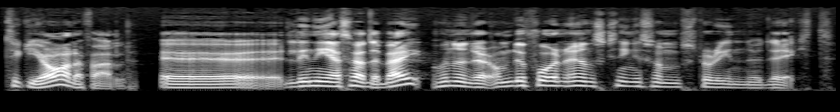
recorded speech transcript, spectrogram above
tycker jag i alla fall, Linnea Söderberg. Hon undrar om du får en önskning som slår in nu direkt.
